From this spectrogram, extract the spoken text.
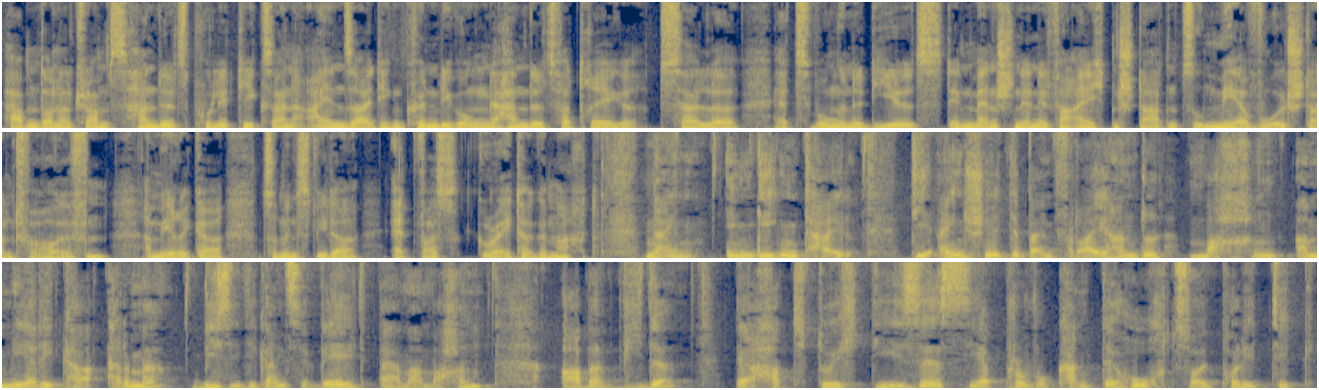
Haben Donald Trumps Handelspolitik, seine einseitigen Kündigungen der Handelsverträge, Zölle, erzwungene Deals den Menschen in den Vereinigten Staaten zu mehr Wohlstand verholfen? Amerika zumindest wieder etwas greater gemacht? Nein, im Gegenteil. Die Einschnitte beim Freihandel machen Amerika ärmer, wie sie die ganze Welt ärmer machen. Aber wieder, er hat durch diese sehr provokante Hochzollpolitik,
